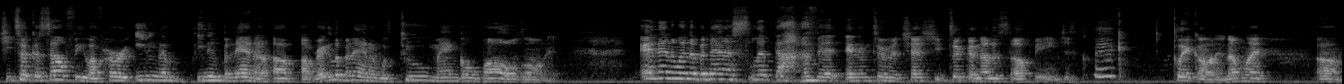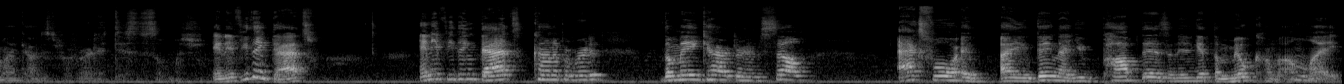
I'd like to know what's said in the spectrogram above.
she took a selfie of her eating a eating banana, a, a regular banana with two mango balls on it. And then when the banana slipped out of it and into her chest, she took another selfie and just click click on it. And I'm like, oh my god, this is perverted. This is so much. And if you think that's, and if you think that's kind of perverted, the main character himself asks for a, a thing that you pop this and then get the milk come. I'm like,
